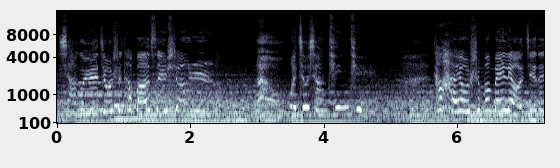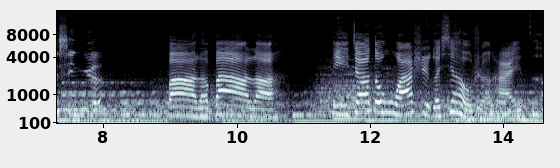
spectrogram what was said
下个月就是他八岁生日了，我就想听听。他还有什么没了结的心愿？罢了罢了，你家冬娃是个孝顺孩子，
